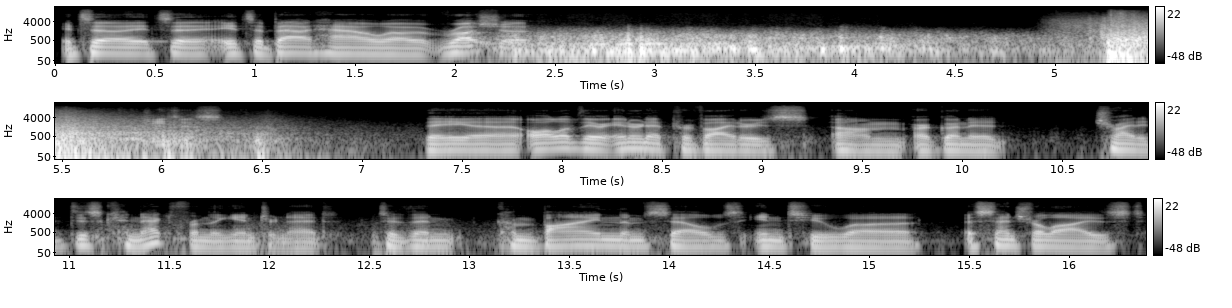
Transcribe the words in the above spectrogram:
It's a. It's a. It's about how uh, Russia. Jesus. They uh, all of their internet providers um, are going to try to disconnect from the internet to then combine themselves into uh, a centralized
